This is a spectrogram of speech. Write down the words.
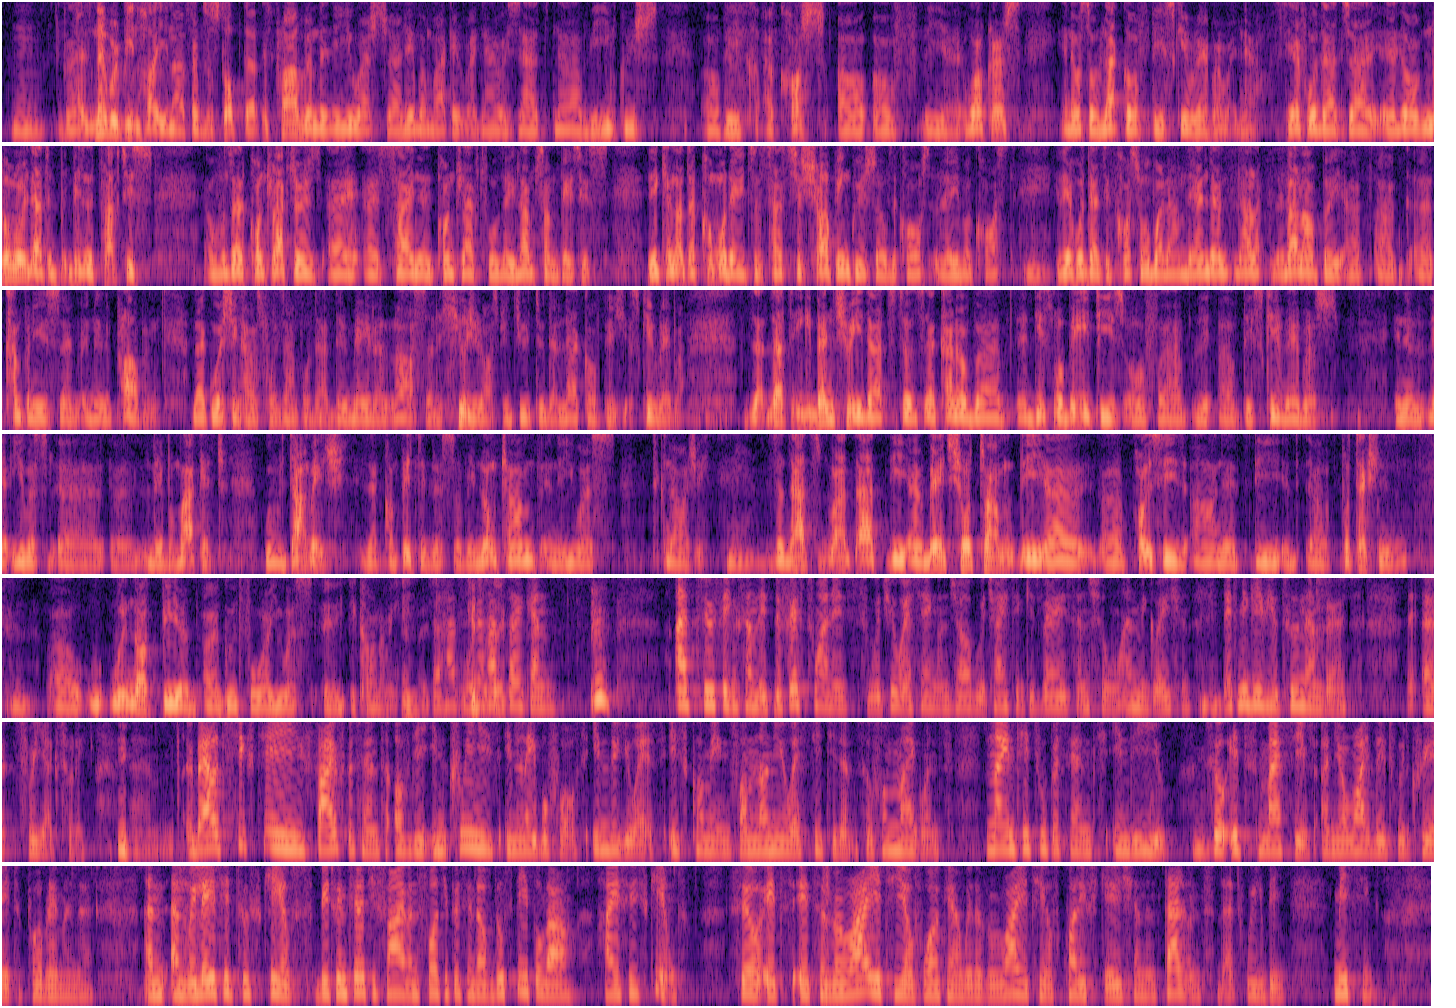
Has never been high enough to stop that. The problem in the U.S. uh, labor market right now is that now the increase of the uh, cost of, of the uh, workers and also lack of the skilled labor right now. Therefore, that uh, you know, normally that business practice of that contractors uh, uh, sign a contract for the lump sum basis. They cannot accommodate such a sharp increase of the cost, labor cost. Therefore, that's a cost overrun. Then, then a lot, a lot of the uh, uh, uh, companies uh, made a problem, like Westinghouse, for example, that they made a loss, a huge loss due to the lack of the skilled labor. That, that's eventually that so a kind of uh, dismobilities of, uh, the- of the skilled laborers in the U.S. Uh, uh, labor market will damage the competitiveness of the long term in the U.S. technology. So that's what that the uh, very short term the uh, uh, policies on the, the uh, protectionism uh, will not be uh, uh, good for a U.S. uh, economy. Perhaps, perhaps I can add two things on this. The first one is what you were saying on job, which I think is very essential, and migration. Let me give you two numbers, uh, uh, three actually. um, about 65% of the increase in labor force in the US is coming from non-US citizens, so from migrants. 92% in the EU. So it's massive, and you're right, it will create a problem. And, uh, and, and related to skills, between 35 and 40% of those people are highly skilled. So it's, it's a variety of worker with a variety of qualification and talent that will be missing.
